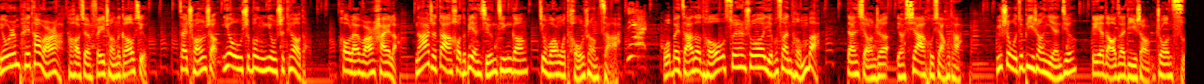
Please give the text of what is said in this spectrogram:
有人陪他玩啊，他好像非常的高兴，在床上又是蹦又是跳的。后来玩嗨了，拿着大号的变形金刚就往我头上砸。我被砸到头，虽然说也不算疼吧，但想着要吓唬吓唬他，于是我就闭上眼睛，跌倒在地上装死。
